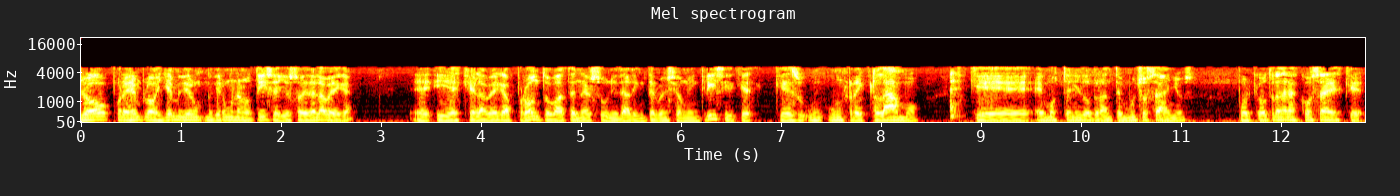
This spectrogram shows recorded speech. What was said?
yo, por ejemplo, ayer me dieron, me dieron una noticia, yo soy de La Vega, eh, y es que La Vega pronto va a tener su unidad de intervención en crisis, que, que es un, un reclamo que hemos tenido durante muchos años, porque otra de las cosas es que...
